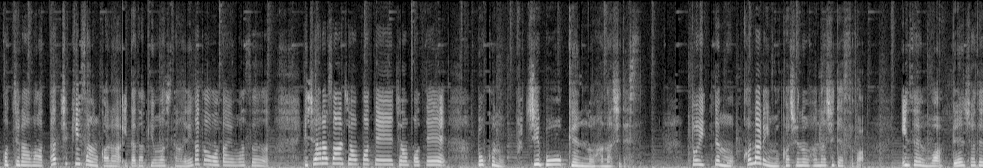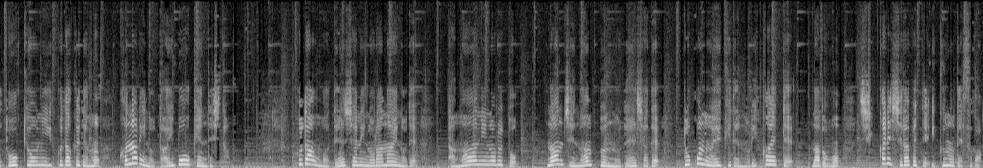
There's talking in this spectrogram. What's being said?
こちらはたちきさんからいただきました。ありがとうございます。石原さんちゃんぽてーちゃんぽてー。僕のプチ冒険の話です。と言ってもかなり昔の話ですが以前は電車で東京に行くだけでもかなりの大冒険でした。普段は電車に乗らないのでたまに乗ると何時何分の電車でどこの駅で乗り換えてなどをしっかり調べていくのですが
